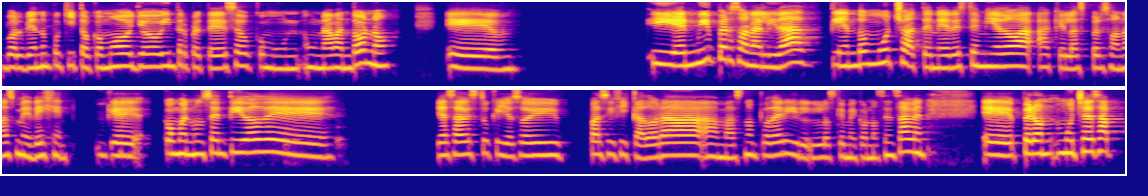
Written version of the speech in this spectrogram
volviendo un poquito, cómo yo interpreté eso como un, abandono. Eh, y en mi personalidad tiendo mucho a tener este miedo a, que las personas me dejen, que como en un sentido de, ya sabes tú que yo soy pacificadora a más no poder y los que me conocen saben, eh, pero mucha esa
